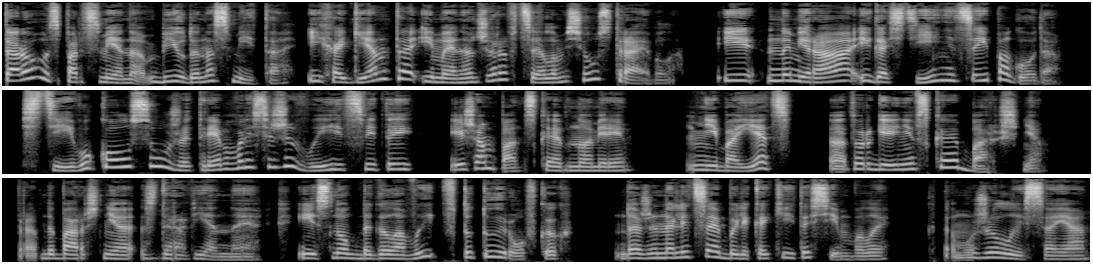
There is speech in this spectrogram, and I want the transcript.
Второго спортсмена, Бьюдена Смита, их агента и менеджера в целом все устраивало. И номера, и гостиница, и погода. Стиву Колсу уже требовались живые цветы и шампанское в номере. Не боец, а Тургеневская барышня. Правда, барышня здоровенная и с ног до головы в татуировках. Даже на лице были какие-то символы. К тому же лысая.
